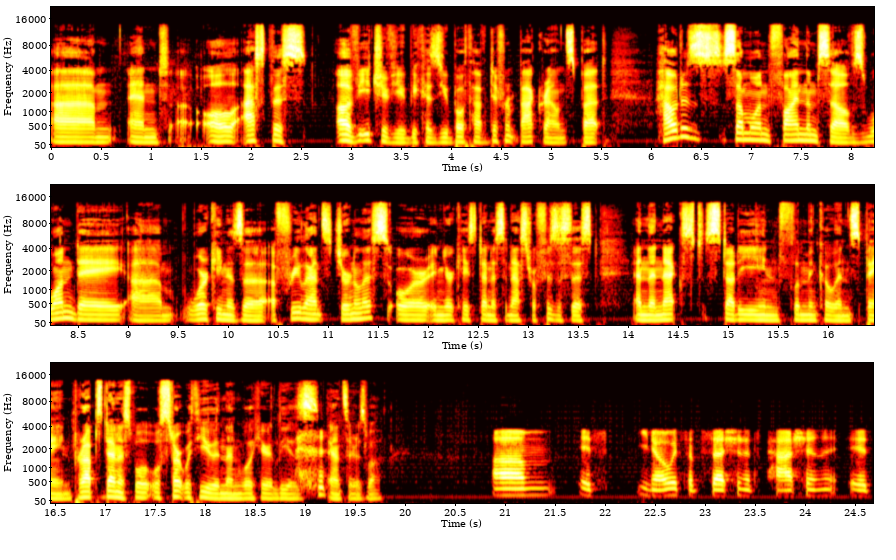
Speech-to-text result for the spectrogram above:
um, and uh, I'll ask this of each of you because you both have different backgrounds, but how does someone find themselves one day um, working as a, a, freelance journalist, or in your case, Dennis, an astrophysicist, and the next studying flamenco in Spain? Perhaps, Dennis, we'll, we'll start with you, and then we'll hear Leah's answer as well. Um, it's you know, it's obsession, it's passion, it's it's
